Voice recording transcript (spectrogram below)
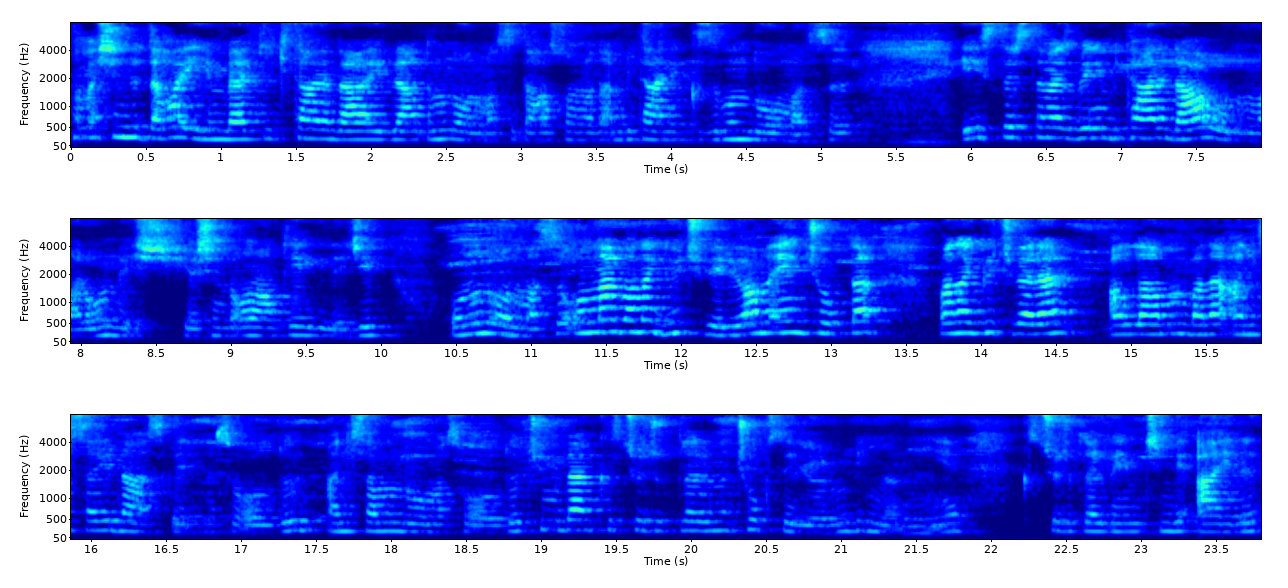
Ama şimdi daha iyiyim. Belki iki tane daha evladımın olması, daha sonradan bir tane kızımın doğması. E ister istemez benim bir tane daha oğlum var 15 yaşında 16'ya girecek. Onun olması. Onlar bana güç veriyor ama en çok da bana güç veren Allah'ımın bana Anisa'yı nasip etmesi oldu. Anisa'mın doğması oldu. Çünkü ben kız çocuklarını çok seviyorum. Bilmiyorum niye. Kız çocukları benim için bir ayrı.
